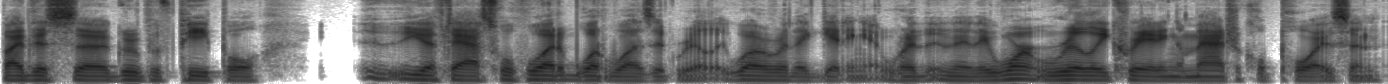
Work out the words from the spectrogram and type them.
by this uh, group of people, you have to ask, well, what what was it really? Where were they getting it? Where they, they weren't really creating a magical poison.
